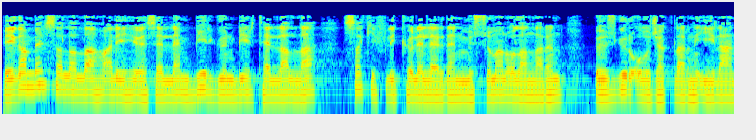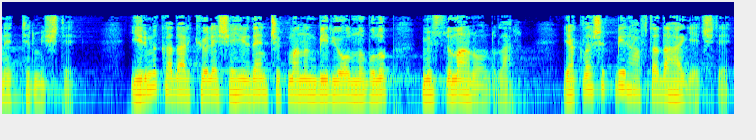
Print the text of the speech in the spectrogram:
Peygamber sallallahu aleyhi ve sellem bir gün bir tellalla Sakifli kölelerden Müslüman olanların özgür olacaklarını ilan ettirmişti. Yirmi kadar köle şehirden çıkmanın bir yolunu bulup Müslüman oldular. Yaklaşık bir hafta daha geçti.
